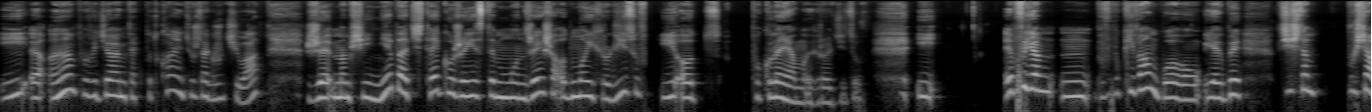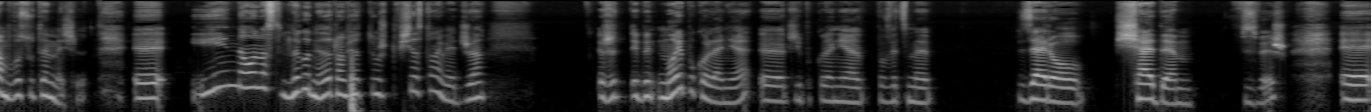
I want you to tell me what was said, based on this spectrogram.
I e, ona powiedziała mi tak pod koniec, już tak rzuciła, że mam się nie bać tego, że jestem mądrzejsza od moich rodziców i od pokolenia moich rodziców. I ja powiedziałam, mm, pokiwałam głową jakby gdzieś tam puściłam po prostu tę myśl. E, I no, następnego dnia zaczęłam się nad tym rzeczywiście zastanawiać, że, że jakby moje pokolenie, e, czyli pokolenie powiedzmy 0,7 wzwyż, e,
